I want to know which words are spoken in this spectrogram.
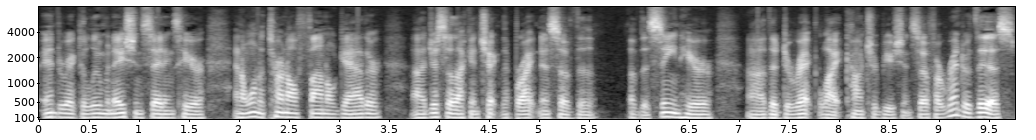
indirect illumination settings here, and I want to turn off Final Gather uh, just so I can check the brightness of the of the scene here, uh, the direct light contribution. So if I render this,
